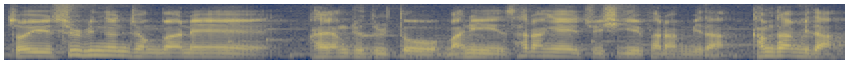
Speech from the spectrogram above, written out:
저희 술 빚는 정관의 가양주들도 많이 사랑해 주시기 바랍니다. 감사합니다.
